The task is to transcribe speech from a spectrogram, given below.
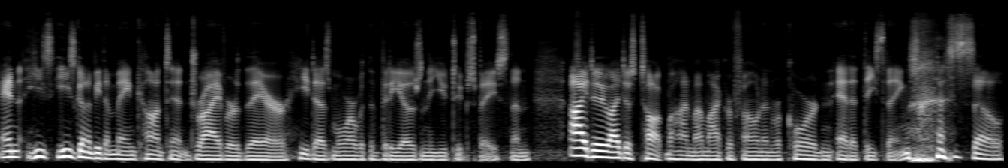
and he's he's going to be the main content driver there. He does more with the videos in the YouTube space than I do. I just talk behind my microphone and record and edit these things. so.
